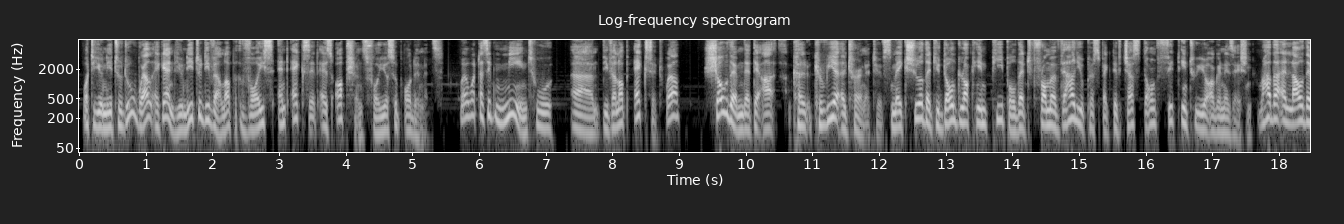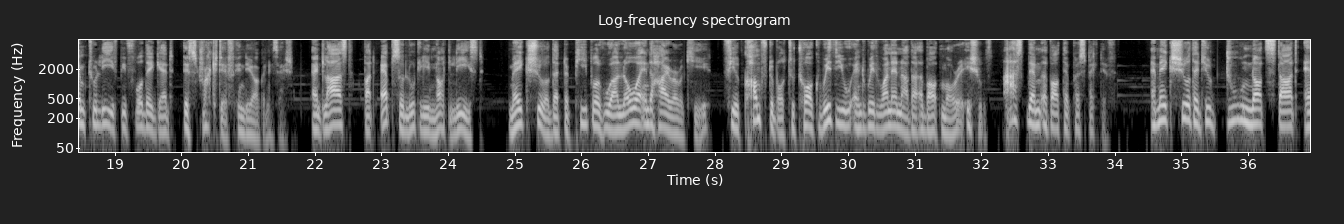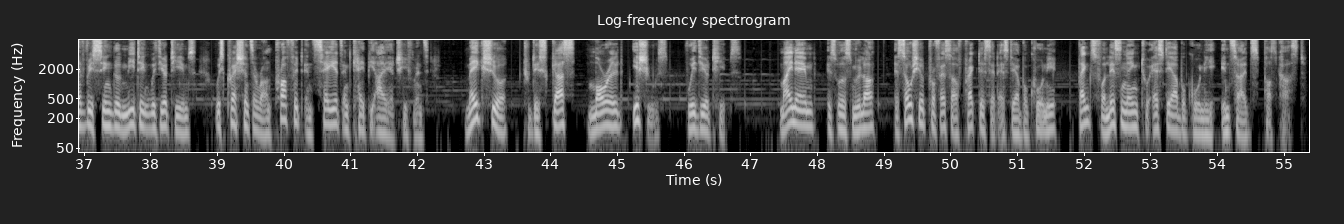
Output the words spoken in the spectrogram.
what do you need to do? Well, again, you need to develop voice and exit as options for your subordinates. Well, what does it mean to uh, develop exit? Well, show them that there are career alternatives. Make sure that you don't lock in people that, from a value perspective, just don't fit into your organization. Rather, allow them to leave before they get destructive in the organization. And last, but absolutely not least, make sure that the people who are lower in the hierarchy feel comfortable to talk with you and with one another about moral issues. Ask them about their perspective and make sure that you do not start every single meeting with your teams with questions around profit and sales and KPI achievements. Make sure to discuss moral issues with your teams. My name is Urs Müller, Associate Professor of Practice at SDA Bocconi. Thanks for listening to SDA Bocconi Insights podcast.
